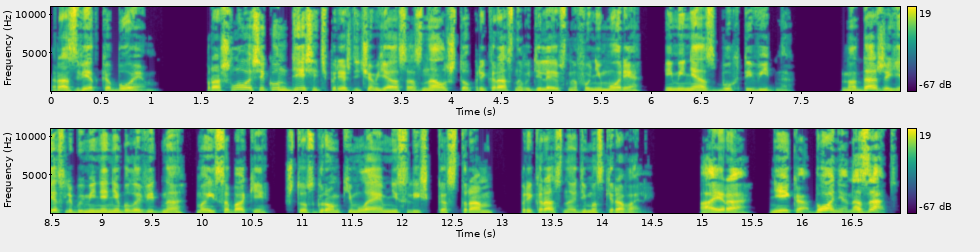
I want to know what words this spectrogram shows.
Разведка боем. Прошло секунд десять, прежде чем я осознал, что прекрасно выделяюсь на фоне моря, и меня с бухты видно. Но даже если бы меня не было видно, мои собаки, что с громким лаем неслись к кострам, прекрасно демаскировали. «Айра! Ника! Боня! Назад!»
